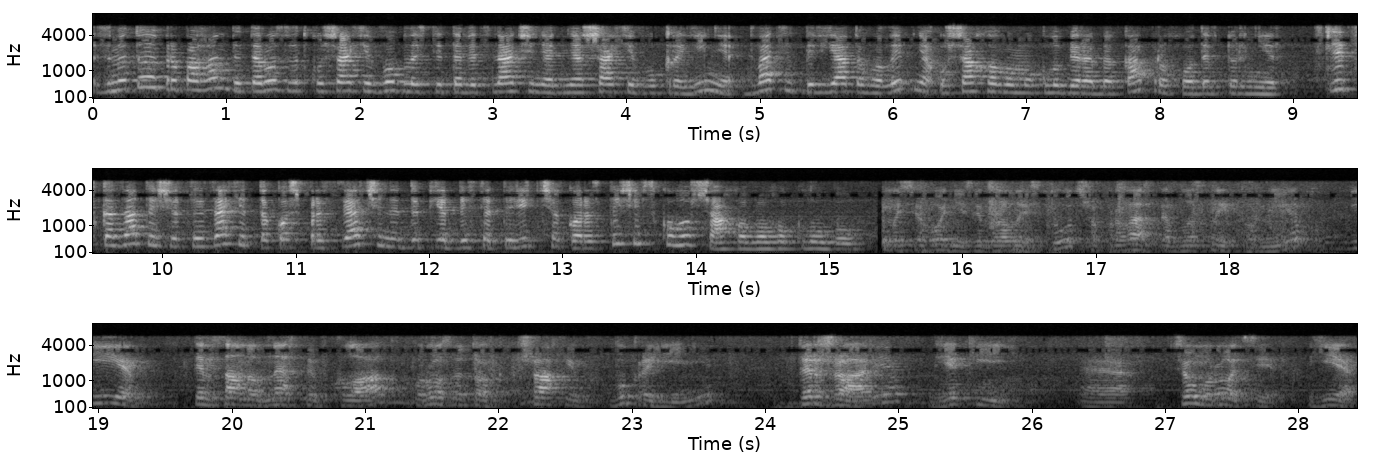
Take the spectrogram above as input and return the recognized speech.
З метою пропаганди та розвитку шахів в області та відзначення Дня шахів в Україні 29 липня у шаховому клубі РБК проходив турнір. Слід сказати, що цей захід також присвячений до 50-річчя Коростишівського шахового клубу. Ми сьогодні зібрались тут, щоб провести обласний турнір і тим самим внести вклад у розвиток шахів в Україні, в державі, в якій цьому році є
